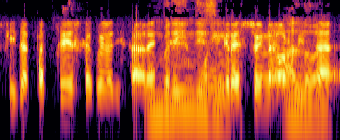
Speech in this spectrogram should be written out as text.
sfida pazzesca quella di fare un, un ingresso in orbita allora,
